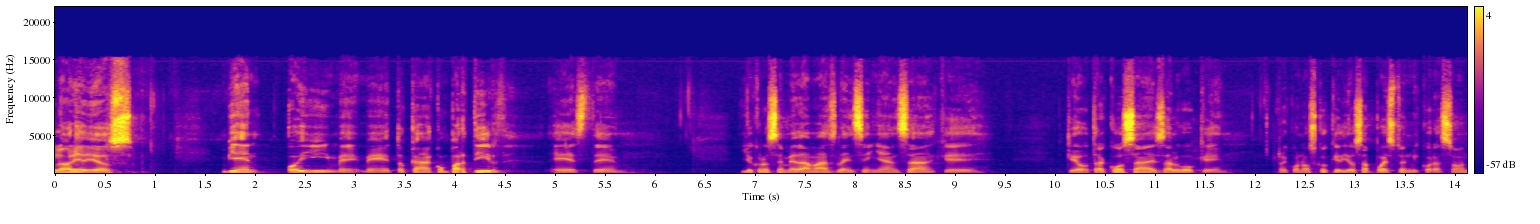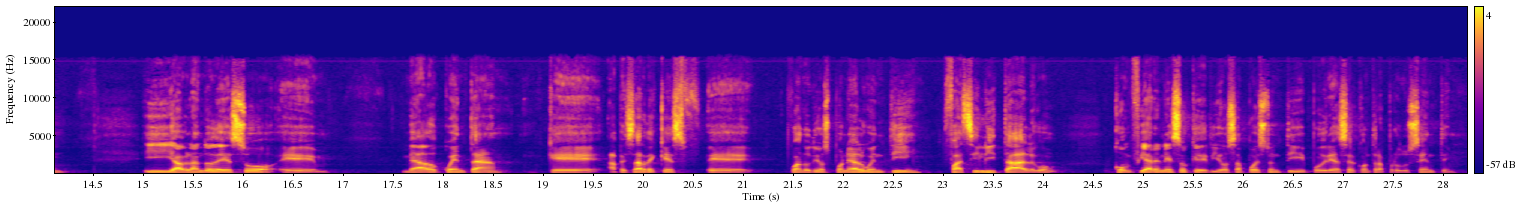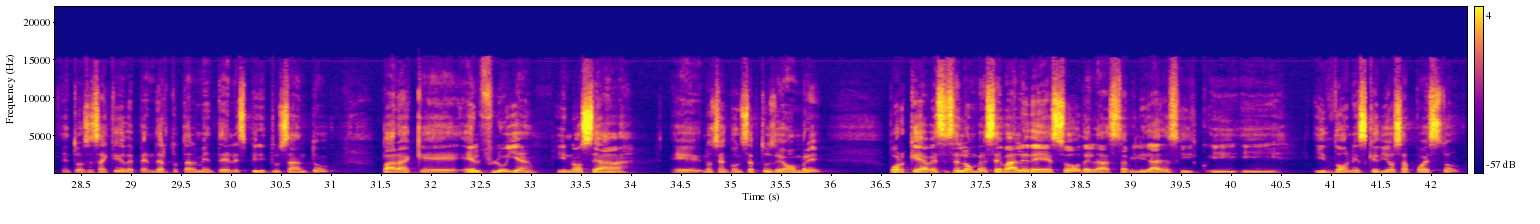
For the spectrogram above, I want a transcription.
Gloria a Dios. Bien, hoy me, toca compartir, este, yo creo que se me da más la enseñanza que, que otra cosa, es algo que reconozco que Dios ha puesto en mi corazón. Y hablando de eso, eh, me he dado cuenta que a pesar de que es eh, cuando Dios pone algo en ti, facilita algo, confiar en eso que Dios ha puesto en ti podría ser contraproducente. Entonces hay que depender totalmente del Espíritu Santo para que Él fluya y no, sea, eh, no sean conceptos de hombre, porque a veces el hombre se vale de eso, de las habilidades y, dones que Dios ha puesto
